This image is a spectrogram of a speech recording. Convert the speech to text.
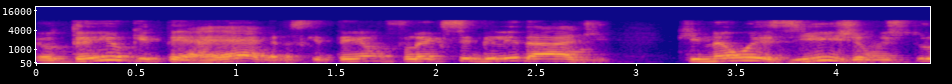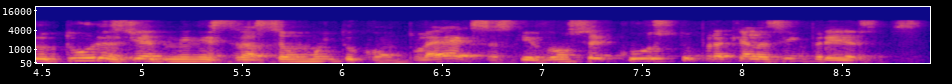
Eu tenho que ter regras que tenham flexibilidade que não exijam estruturas de administração muito complexas que vão ser custo para aquelas empresas.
